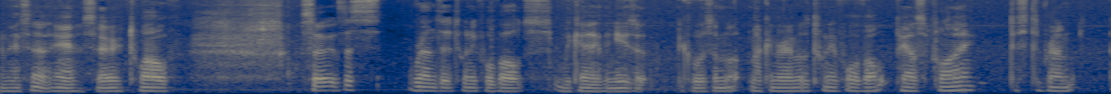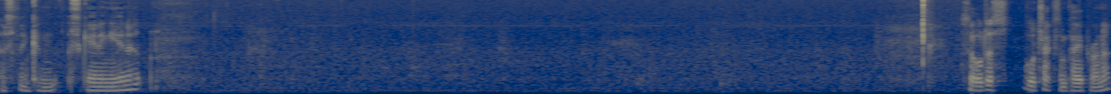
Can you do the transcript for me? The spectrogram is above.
And that's it, yeah, so 12. So if this runs at 24 volts we can't even use it because I'm not mucking around with a 24 volt power supply just to run a thinking scanning unit. So we'll just we'll chuck some paper on it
